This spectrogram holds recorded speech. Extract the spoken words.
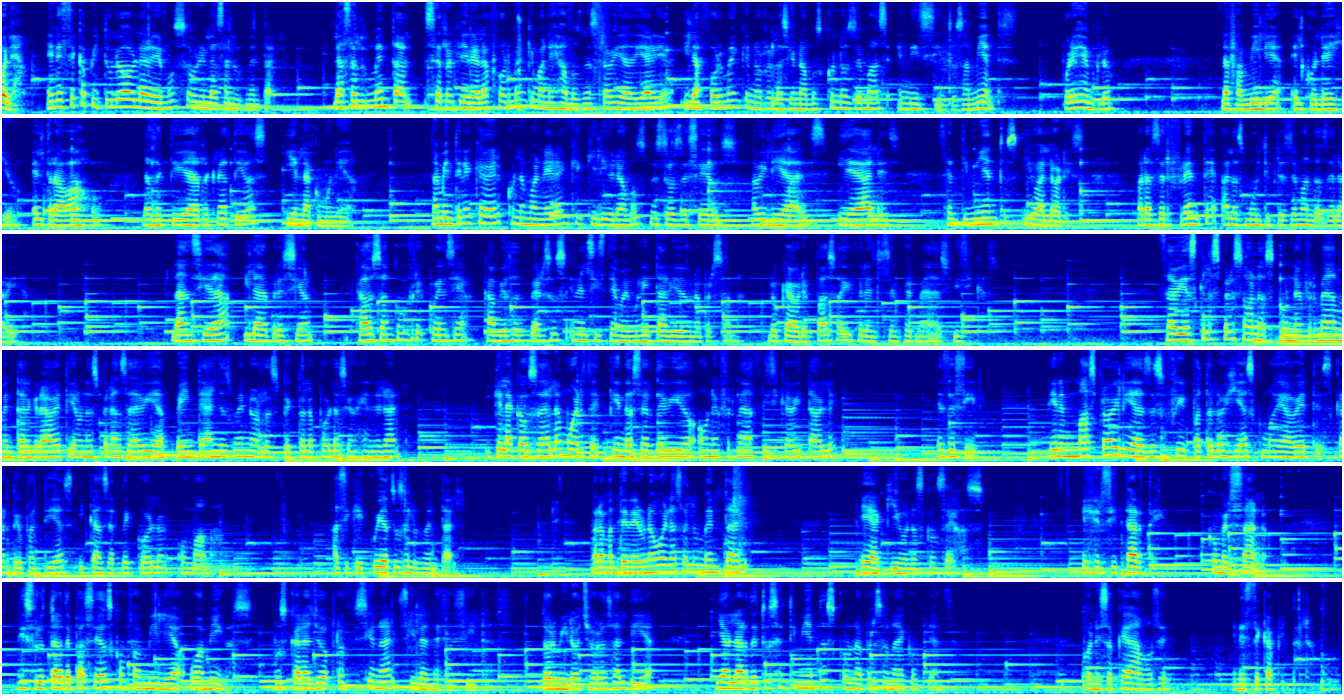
Hola, en este capítulo hablaremos sobre la salud mental. La salud mental se refiere a la forma en que manejamos nuestra vida diaria y la forma en que nos relacionamos con los demás en distintos ambientes. Por ejemplo, la familia, el colegio, el trabajo, las actividades recreativas y en la comunidad. También tiene que ver con la manera en que equilibramos nuestros deseos, habilidades, ideales, sentimientos y valores para hacer frente a las múltiples demandas de la vida. La ansiedad y la depresión causan con frecuencia cambios adversos en el sistema inmunitario de una persona, lo que abre paso a diferentes enfermedades físicas. ¿Sabías que las personas con una enfermedad mental grave tienen una esperanza de vida 20 años menor respecto a la población general? ¿Y que la causa de la muerte tiende a ser debido a una enfermedad física evitable? Es decir, tienen más probabilidades de sufrir patologías como diabetes, cardiopatías y cáncer de colon o mama. Así que cuida tu salud mental. Para mantener una buena salud mental, he aquí unos consejos. Ejercitarte, comer sano, disfrutar de paseos con familia o amigos, buscar ayuda profesional si la necesitas, dormir 8 horas al día y hablar de tus sentimientos con una persona de confianza. Con eso quedamos en este capítulo.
